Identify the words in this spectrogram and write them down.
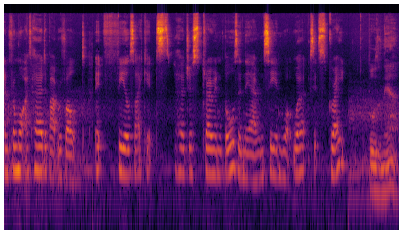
And from what I've heard about Revolt, it feels like it's her just throwing balls in the air and seeing what works. It's great. Balls in the air.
